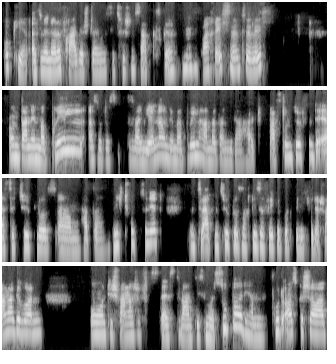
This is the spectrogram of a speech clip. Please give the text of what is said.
Okay, also wenn du eine Frage stellen willst, dazwischen sagst, gell? Mache ich natürlich. Und dann im April, also das, das war im Jänner und im April haben wir dann wieder halt basteln dürfen. Der erste Zyklus ähm, hat dann nicht funktioniert. Im zweiten Zyklus nach dieser Fehlgeburt bin ich wieder schwanger geworden. Und die Schwangerschaftstests waren diesmal super, die haben gut ausgeschaut.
